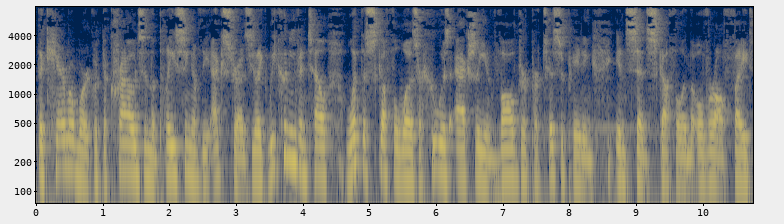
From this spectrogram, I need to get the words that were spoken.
the camera work with the crowds and the placing of the extras, like we couldn't even tell what the scuffle was or who was actually involved or participating in said scuffle and the overall fight.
